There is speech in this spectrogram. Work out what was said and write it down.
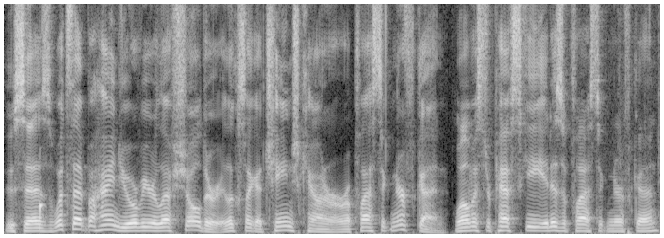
who says, What's that behind you over your left shoulder? It looks like a change counter or a plastic Nerf gun. Well, Mr. Pefsky, it is a plastic Nerf gun.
